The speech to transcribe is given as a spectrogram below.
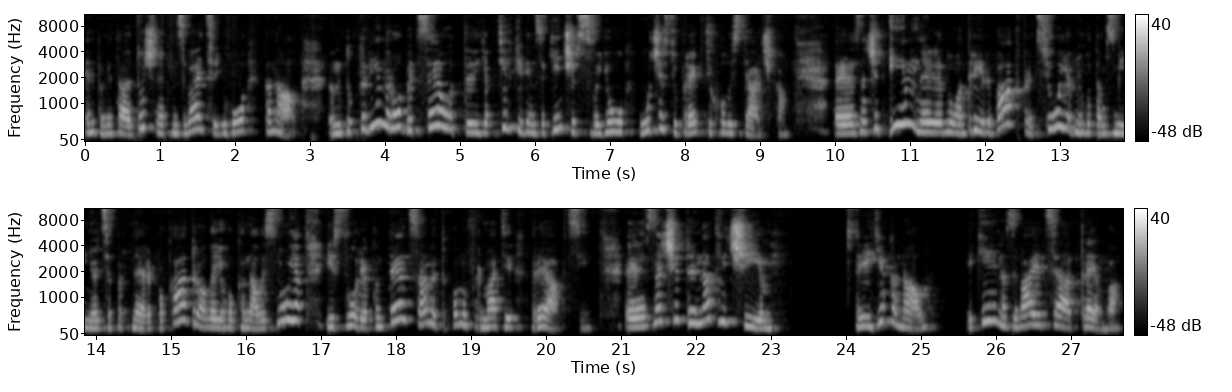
Я не пам'ятаю точно, як називається його канал. Ем, Тобто він робить це, от е, як тільки він закінчив свою участь у проєкті Холостячка. Значить, і ну, Андрій Рибак працює, в нього там змінюються партнери по кадру, але його канал існує і створює контент саме в такому форматі реакції. Е, Значить, на твічі е, є канал, який називається Треба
